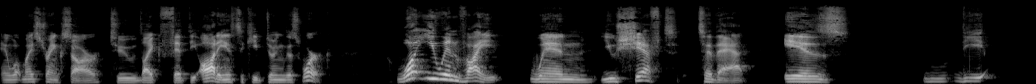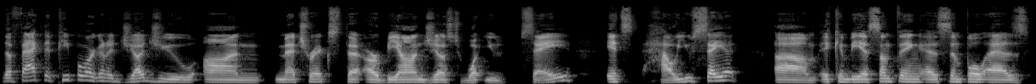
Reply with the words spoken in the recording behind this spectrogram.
and what my strengths are to like fit the audience to keep doing this work what you invite when you shift to that is the the fact that people are going to judge you on metrics that are beyond just what you say it's how you say it. Um, it can be as something as simple as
